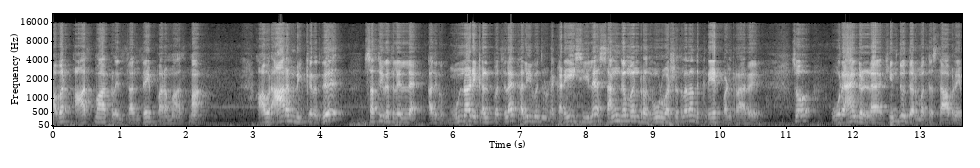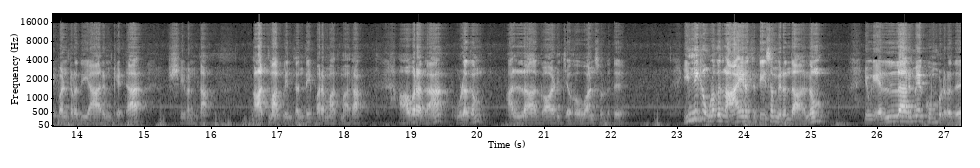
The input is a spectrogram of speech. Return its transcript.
அவர் ஆத்மாக்களின் தந்தை பரமாத்மா. அவர் ஆரம்பிக்கிறது சத்தியுகத்தில் இல்லை. அதுக்கு முன்னாடி கல்பத்தில் கலியுகத்தினோட கடைசியில் சங்கம்ன்ற நூறு வருஷத்தில் தான் அதை கிரியேட் பண்ணுறாரு ஸோ ஒரு ஆங்கிளில் ஹிந்து தர்மத்தை ஸ்தாபனை பண்ணுறது யாருன்னு கேட்டால் சிவன் தான். ஆத்மாக்களின் தந்தை பரமாத்மா தான். அவரை தான் உலகம் அல்லாஹ் காட் ஜெகோவான்னு சொல்லுது இன்றைக்கும் உலகத்தில் ஆயிரத்து தேசம் இருந்தாலும் இவங்க எல்லாருமே கும்பிடுறது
